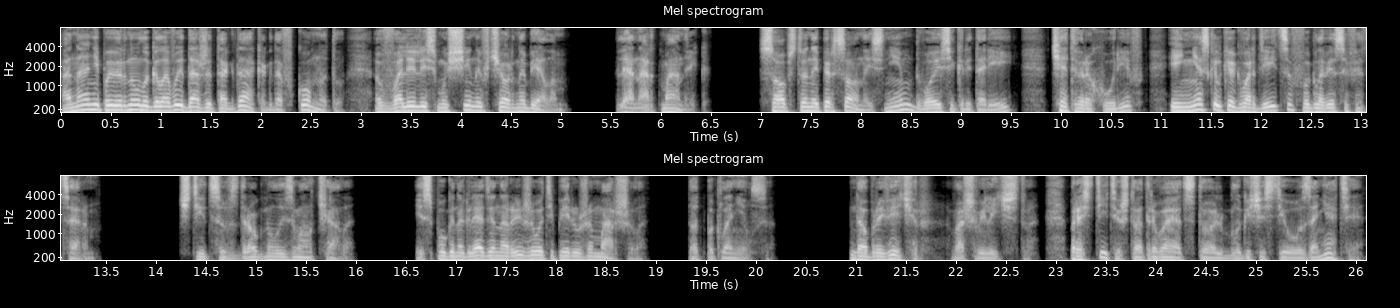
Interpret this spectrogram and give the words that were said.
Она не повернула головы даже тогда, когда в комнату ввалились мужчины в черно-белом. Леонард Манрик. Собственной персоной с ним двое секретарей, четверо хуриев и несколько гвардейцев во главе с офицером. Чтица вздрогнула и замолчала, испуганно глядя на рыжего теперь уже маршала. Тот поклонился. «Добрый вечер, Ваше Величество. Простите, что отрываю от столь благочестивого занятия,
